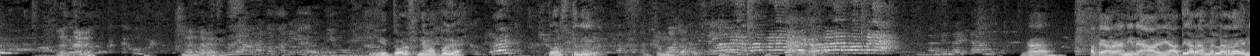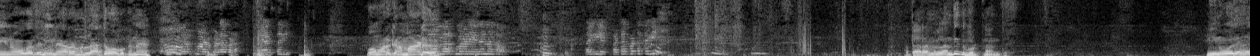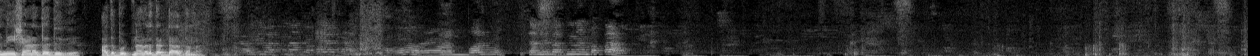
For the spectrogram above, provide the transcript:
ಈಗ ತೋರಿಸ್ತೀನಿ ನಿಮ್ಮ ಅಪ್ಪಗೆ. ತೋರಿಸ್ತೀನಿ ಈಗ. ಹಾ. ಆತ ನೀನೆ ನೀನು ಆತಗೆ ಆರಾಮಿಲ್ಲಾರ್ದಾಗ ನೀನು ಹೋಗೋದು ನೀನು ಆರಾಮಿಲ್ಲ ಇಲ್ಲ ಹೋಗ್ಬೇಕನ? ಮಾಡಿ ಬೇಡ ಬೇಡ. ಬ್ಯಾಗ್ ತೆಗಿ ಹೋಮ್ ವರ್ಕ್ ಮಾಡು? ತೆಗಿ ತೆಗಿ. ಆತ ಆರಾಮಿಲ್ಲ ಅಂತ ಇದು ಬಿಟ್ನ ಅಂತ ನೀನು ಓದೆ ಅಂದ್ರೆ ನೀ ಶಾಣ ತತ್ತಿದ್ದಿ. ಆತ ಬಿಟ್ನ ಅಂದ್ರೆ ದಡ್ಡ ಆತನ.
